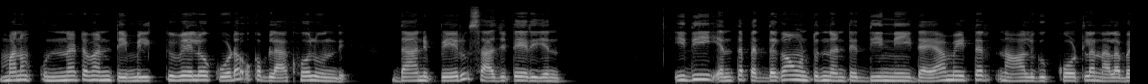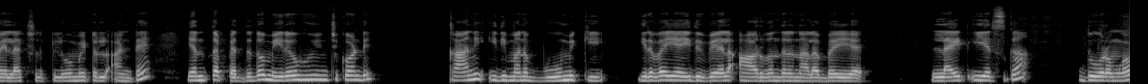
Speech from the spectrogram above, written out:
మనం ఉన్నటువంటి మిల్క్వేలో కూడా ఒక బ్లాక్ హోల్ ఉంది. దాని పేరు సాజిటేరియన్ ఇది ఎంత పెద్దగా ఉంటుందంటే దీన్ని డయామీటర్ నాలుగు కోట్ల నలభై లక్షల కిలోమీటర్లు అంటే ఎంత పెద్దదో మీరే ఊహించుకోండి. కానీ ఇది మన భూమికి ఇరవై ఐదు వేల ఆరు వందల నలభై లైట్ ఇయర్స్గా దూరంగా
